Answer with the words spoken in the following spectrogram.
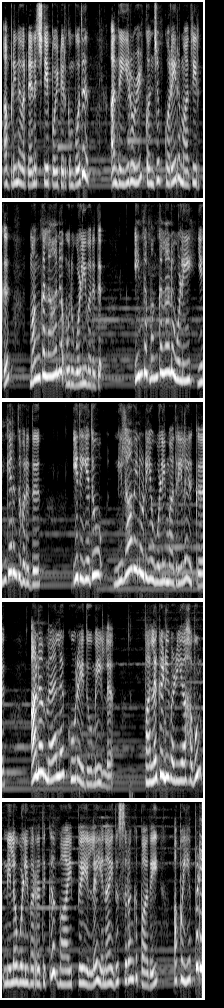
அப்படின்னு அவர் நினைச்சிட்டே போயிட்டு இருக்கும்போது அந்த இருள் கொஞ்சம் குறையிற மாதிரி இருக்கு. மங்கலான ஒரு ஒளி வருது. இந்த மங்கலான ஒளி எங்கிருந்து வருது? இது ஏதோ நிலாவினுடைய ஒளி மாதிரியில இருக்கு. ஆனா மேல கூரை எதுவுமே இல்ல. பலகணி வழியாகவும் நில ஒளி வர்றதுக்கு வாய்ப்பே இல்லை ஏன்னா இது சுரங்கப்பாதை அப்போ எப்படி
